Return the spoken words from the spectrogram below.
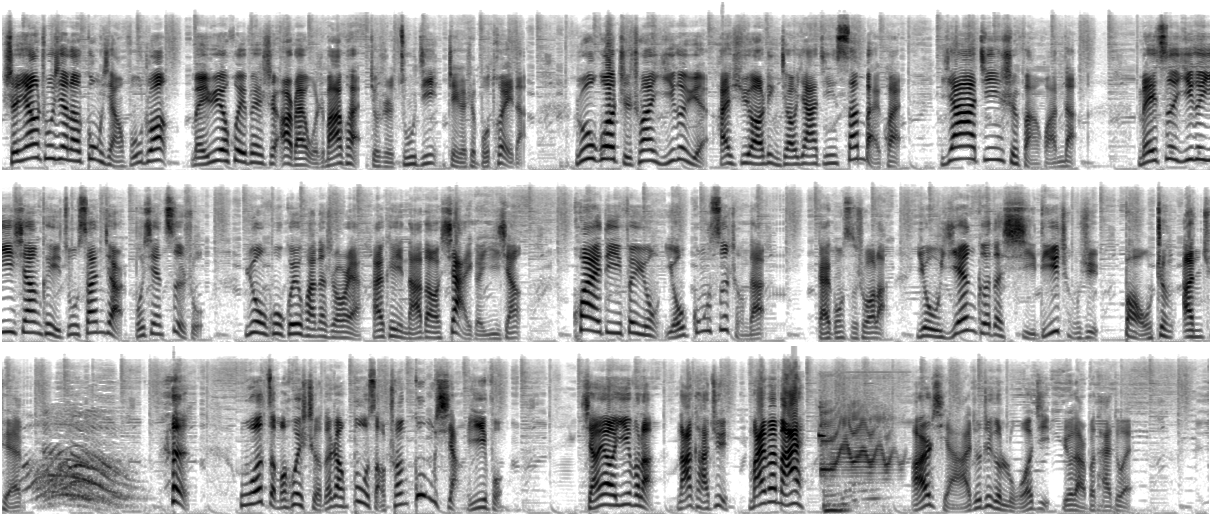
沈阳出现了共享服装，每月会费是二百五十八块，就是租金，这个是不退的。如果只穿一个月，还需要另交押金三百块，押金是返还的。每次一个衣箱可以租三件，不限次数。用户归还的时候呀，还可以拿到下一个衣箱。快递费用由公司承担。该公司说了。有严格的洗涤程序，保证安全。哼，我怎么会舍得让布嫂穿共享衣服？想要衣服了，拿卡去买买买。而且啊，就这个逻辑有点不太对，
